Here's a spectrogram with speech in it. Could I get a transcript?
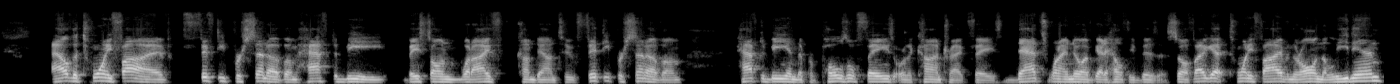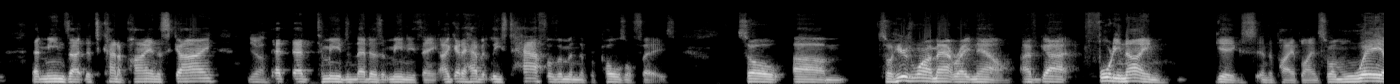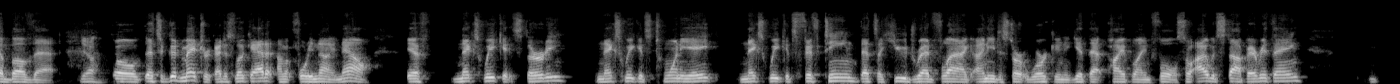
Out of the 25, 50% of them have to be, based on what I've come down to, 50% of them have to be in the proposal phase or the contract phase. That's when I know I've got a healthy business. So if I got 25 and they're all in the lead in, that means that it's kind of pie in the sky. Yeah. That, that to me, that doesn't mean anything. I got to have at least half of them in the proposal phase. So, um, so here's where I'm at right now. I've got 49 gigs in the pipeline. So I'm way above that. Yeah. So that's a good metric. I just look at it. I'm at 49. Now, if next week it's 30, next week it's 28, next week it's 15, that's a huge red flag. I need to start working to get that pipeline full. So I would stop everything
